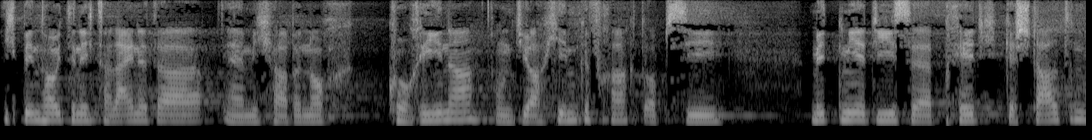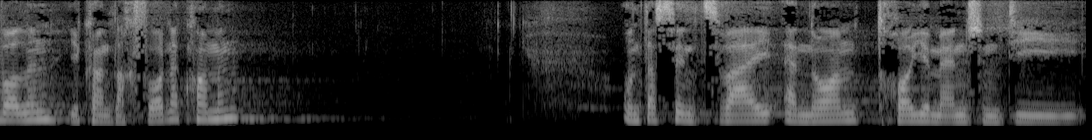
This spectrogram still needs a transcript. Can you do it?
Ich bin heute nicht alleine da. Ähm, ich habe noch Corinna und Joachim gefragt, ob sie mit mir diese Predigt gestalten wollen. Ihr könnt nach vorne kommen. Und das sind zwei enorm treue Menschen, die,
